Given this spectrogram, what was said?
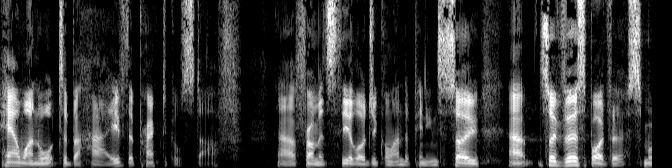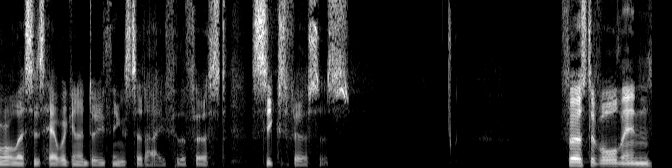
how one ought to behave, the practical stuff, uh, from its theological underpinnings. So, uh, so, verse by verse, more or less, is how we're going to do things today for the first six verses. First of all, then,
